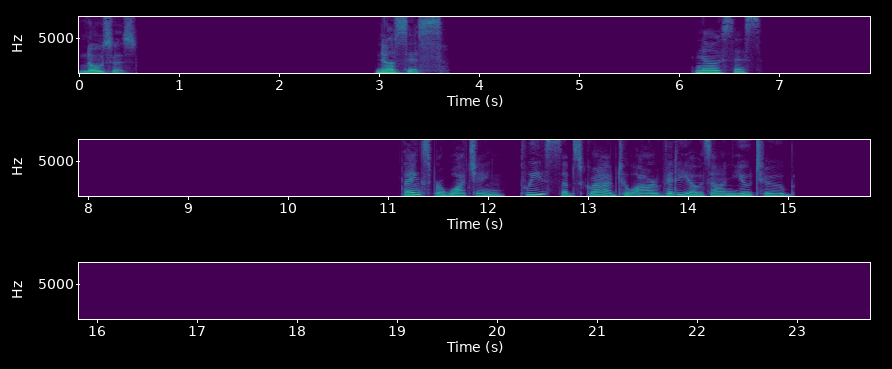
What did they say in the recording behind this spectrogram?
Gnosis. Gnosis. Gnosis. Thanks for watching. Please subscribe to our videos on YouTube.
